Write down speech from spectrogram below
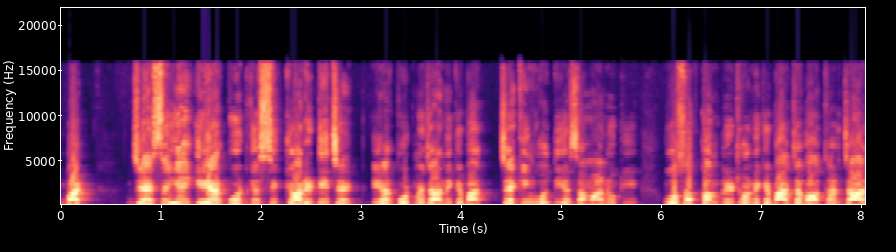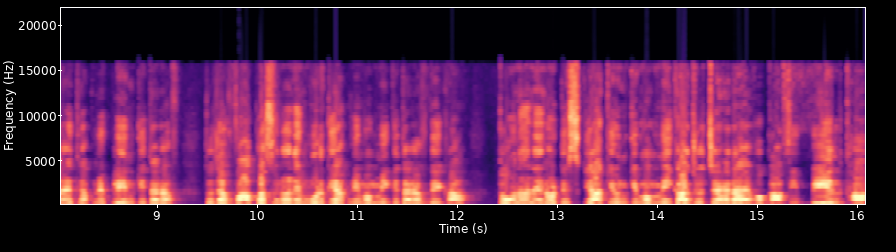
बट जैसे ही एयरपोर्ट के सिक्योरिटी चेक, एयरपोर्ट में जाने के बाद चेकिंग होती है सामानों की, वो सब कंप्लीट होने के बाद जब ऑथर जा रहे थे अपने प्लेन की तरफ़ तो जब वापस उन्होंने मुड़ के अपनी मम्मी की तरफ़ देखा तो उन्होंने नोटिस किया कि उनकी मम्मी का जो चेहरा है वो काफ़ी पेल था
